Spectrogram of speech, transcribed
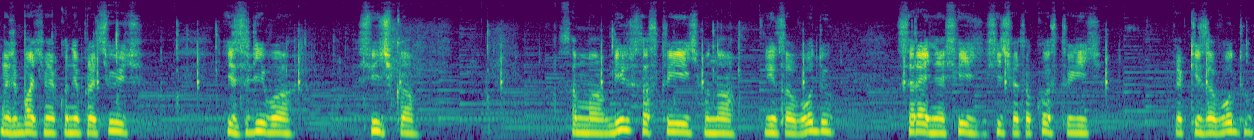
Ось бачимо, як вони працюють. І зліва свічка сама більша стоїть, вона із заводу. Середня свічка також стоїть, як і заводу.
